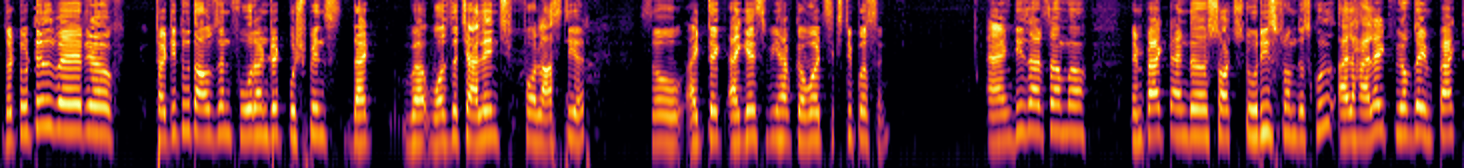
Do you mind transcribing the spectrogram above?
the total were uh, 32,400 pushpins that was the challenge for last year. So I think I guess we have covered 60%. And these are some uh, impact and the short stories from the school. I'll highlight few of the impact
